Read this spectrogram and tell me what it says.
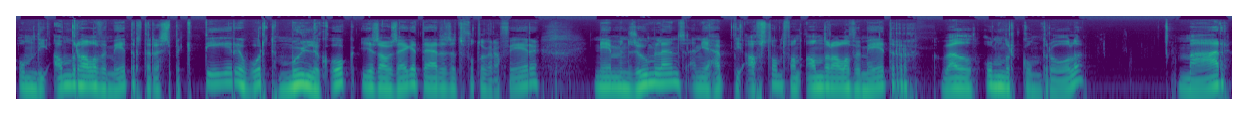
om die anderhalve meter te respecteren wordt moeilijk ook. Je zou zeggen tijdens het fotograferen, neem een zoomlens en je hebt die afstand van anderhalve meter wel onder controle. Maar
